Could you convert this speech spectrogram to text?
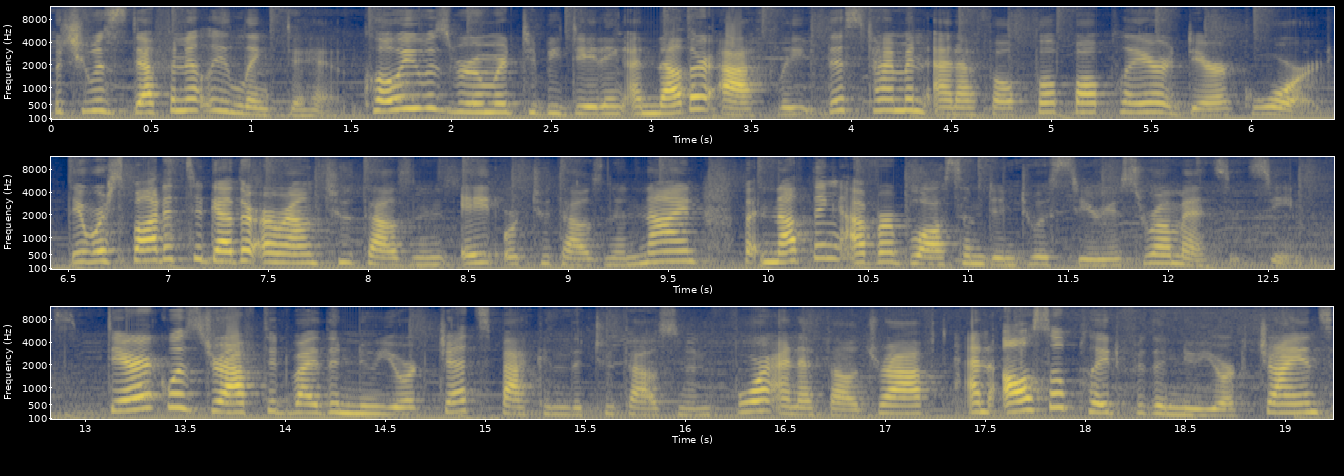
but she was definitely linked to him. Khloe was rumored to be dating another athlete, this time an NFL football player, Derrick Ward. They were spotted together around 2008 or 2009, but nothing ever blossomed into a serious romance it seems. Derrick was drafted by the New York Jets back in the 2004 NFL Draft and also played for the New York Giants,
